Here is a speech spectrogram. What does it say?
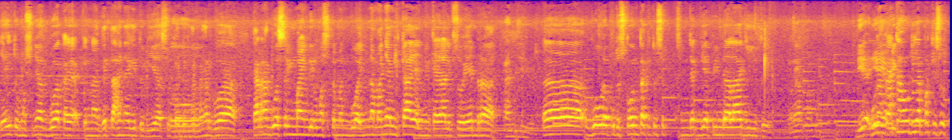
ya itu maksudnya gua kayak kena getahnya gitu dia suka Oh. denger denger gua karena gua sering main di rumah si teman gua ini namanya Mikael Mikael Alif Sohendra anjir eh gua udah putus kontak itu se- semenjak dia pindah lagi gitu kenapa dia udah nggak tahu dia pakai sos-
